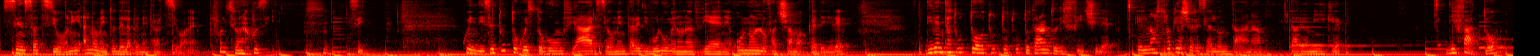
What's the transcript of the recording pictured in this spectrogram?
sensazioni al momento della penetrazione. Funziona così. sì. Quindi se tutto questo gonfiarsi, aumentare di volume non avviene o non lo facciamo accadere, diventa tutto, tutto, tutto tanto difficile e il nostro piacere si allontana, care amiche. Di fatto,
